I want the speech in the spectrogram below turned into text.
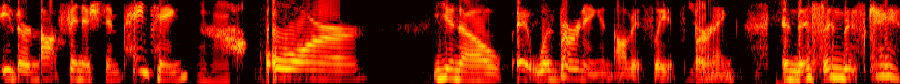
either not finished in painting Mhm. or, you know, it was burning. And obviously, it's Yeah. burning in this in this case.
